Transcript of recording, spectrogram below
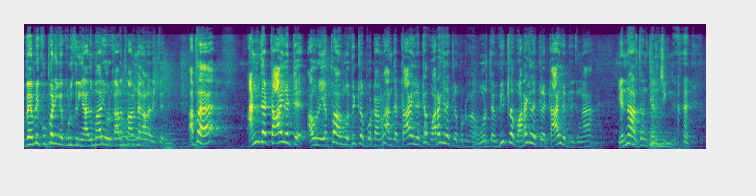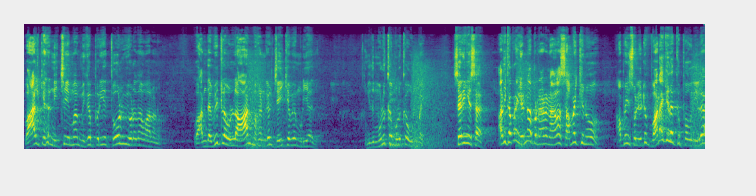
இப்போ எப்படி குப்பை நீங்கள் கொடுக்குறீங்க? அது மாதிரி ஒரு காலத்தில் அண்ண காலம் இருக்குது அப்போ அந்த டாய்லெட்டு அவர் எப்போ அவங்க வீட்டில் போட்டாங்களோ அந்த டாய்லெட்டை வடகிழக்கில் போட்டிருக்காங்க. ஒருத்தன் வீட்டில் வடகிழக்கில் டாய்லெட் இருக்குன்னா என்ன அர்த்தம்னு தெரிஞ்சுக்குங்க. வாழ்க்கையில் நிச்சயமாக மிகப்பெரிய தோல்வியோடு தான் வாழணும். அந்த வீட்டில் உள்ள ஆண் மகன்கள் ஜெயிக்கவே முடியாது. இது முழுக்க முழுக்க உண்மை. சரிங்க சார். அதுக்கப்புறம் என்ன பண்ணுறாங்க நாங்களாம் சமைக்கணும் அப்படின்னு சொல்லிட்டு வடகிழக்கு பகுதியில்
